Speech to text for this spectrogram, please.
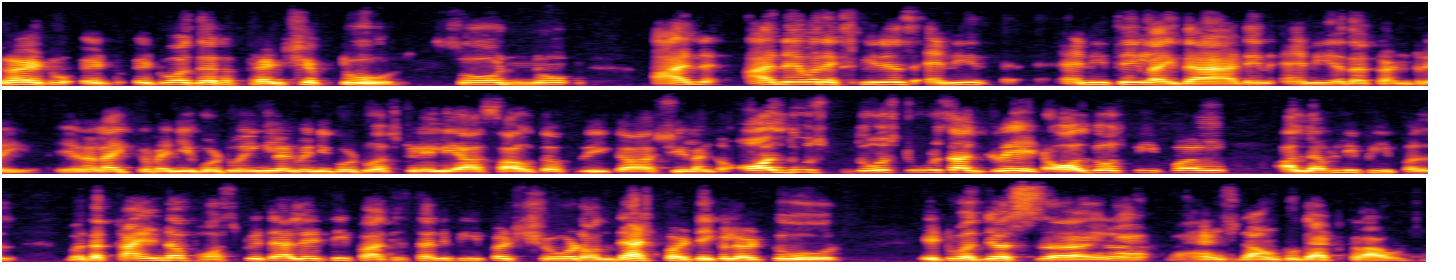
You know, it it it was a friendship tour. So no, I I never experienced any anything like that in any other country. You know, like when you go to England, when you go to Australia, South Africa, Sri Lanka, all those those tours are great. All those people are lovely people. But the kind of hospitality Pakistani people showed on that particular tour, it was just uh, you know hands down to that crowd.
